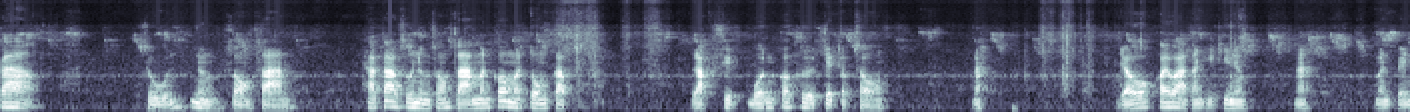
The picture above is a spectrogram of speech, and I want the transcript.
เก้าศูนย์หนึ่งสองสามถ้าเก้าศูนย์หนึ่งสองสามมันก็มาตรงกับหลักสิบบนก็คือเจ็ดกับสองนะ เดี๋ยวค่อยว่ากันอีกทีหนึ่งนะ มันเป็น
